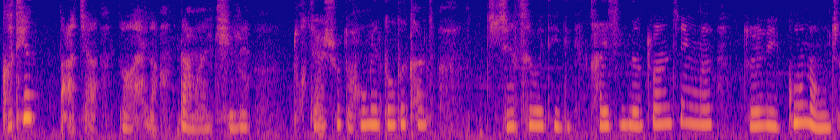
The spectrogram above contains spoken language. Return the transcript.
隔天，大家都来到大门前面，躲在树的后面偷偷看着。只见刺猬弟弟开心地钻进门，嘴里咕哝着：“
